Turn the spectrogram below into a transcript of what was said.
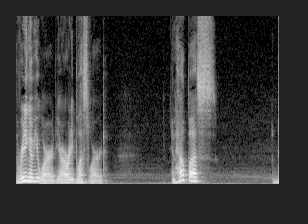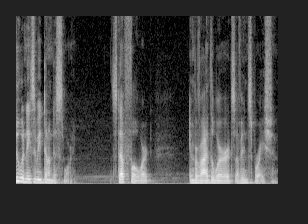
reading of your word, your already blessed word, and help us do what needs to be done this morning. Step forward and provide the words of inspiration.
